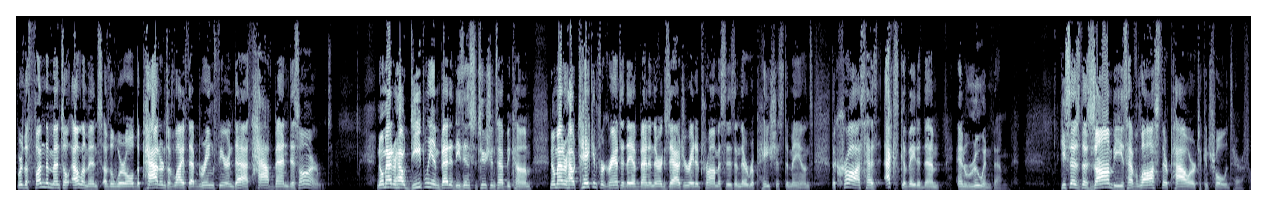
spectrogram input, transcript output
where the fundamental elements of the world, the patterns of life that bring fear and death, have been disarmed. No matter how deeply embedded these institutions have become, no matter how taken for granted they have been in their exaggerated promises and their rapacious demands, the cross has excavated them and ruined them. He says the zombies have lost their power to control and terrify.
